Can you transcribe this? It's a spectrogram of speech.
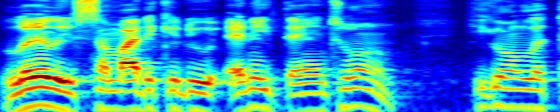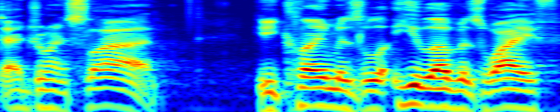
Literally, somebody could do anything to him. He gonna let that joint slide. He claimed his he loved his wife,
